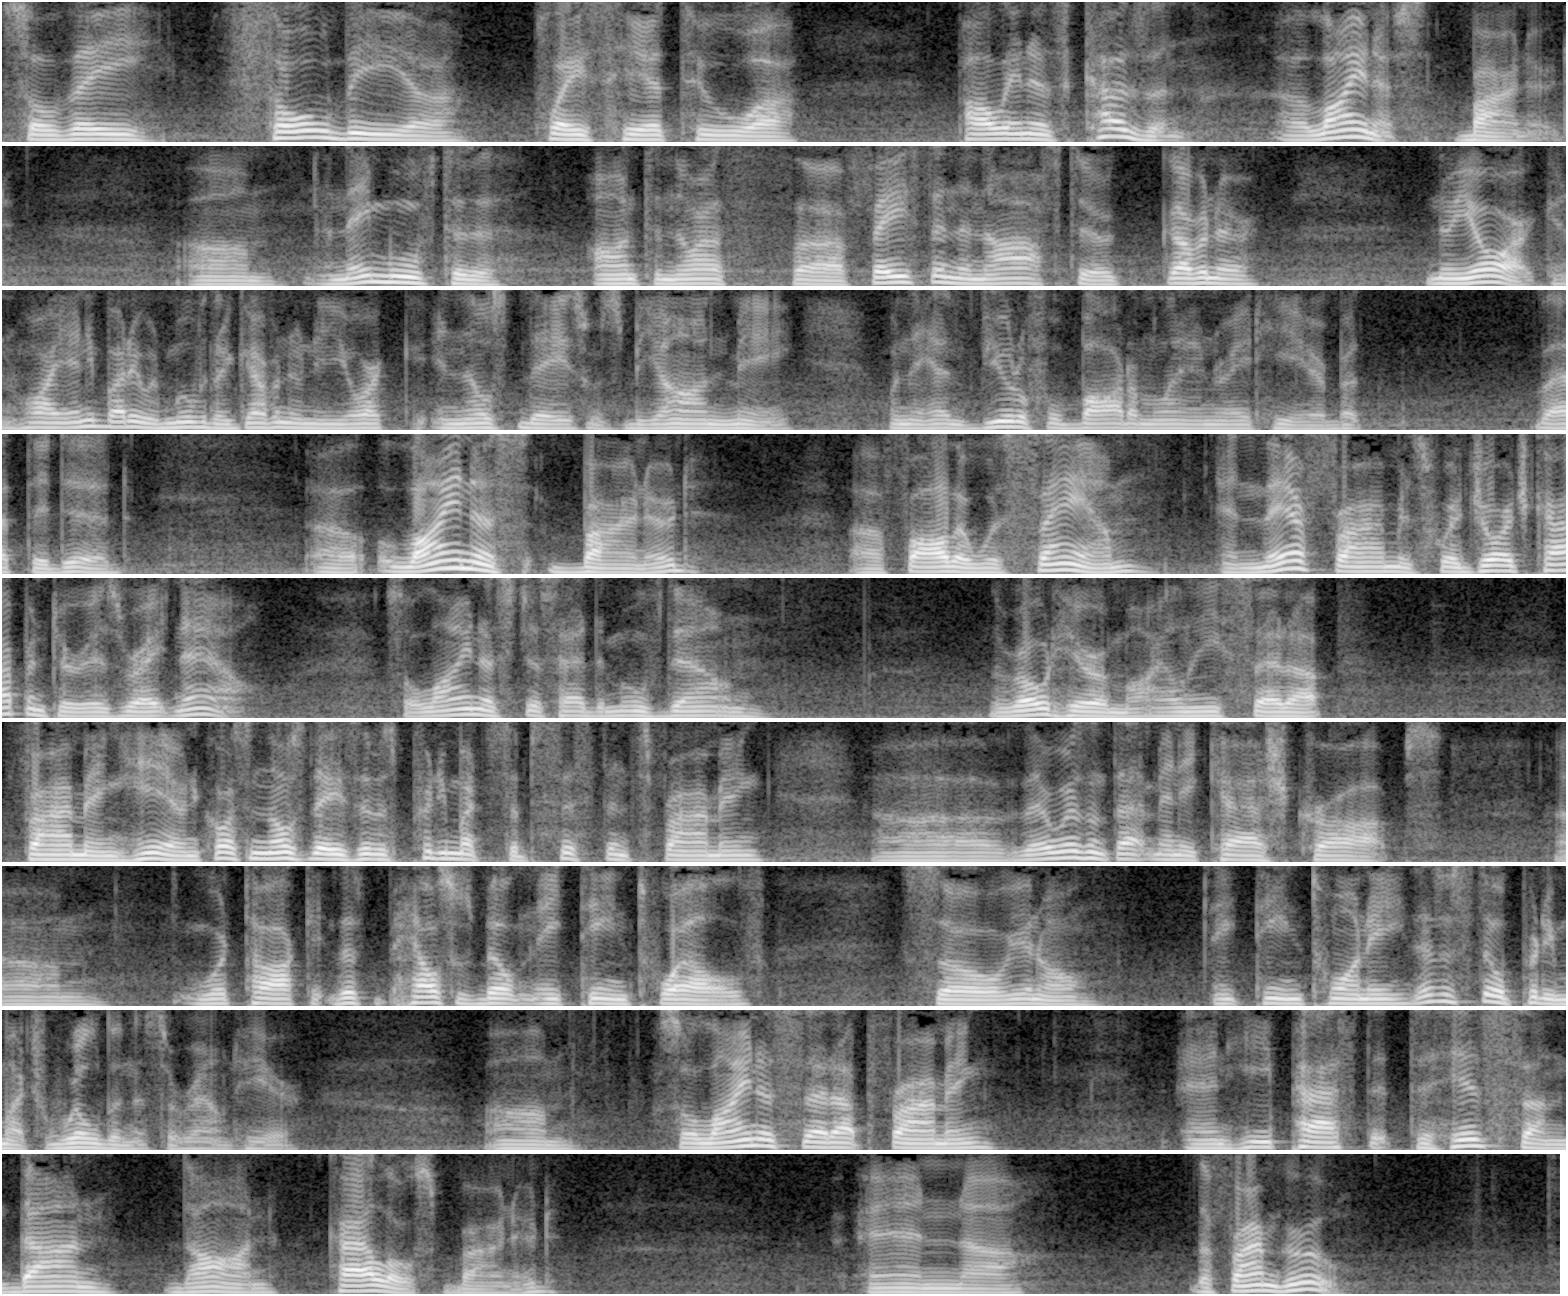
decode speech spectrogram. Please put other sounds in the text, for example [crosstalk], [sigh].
So they sold the uh, place here to uh, Paulina's cousin, uh, Linus Barnard. Um, and they moved to on to North uh, and off to Gouverneur, New York. And why anybody would move to Gouverneur, New York in those days was beyond me when they had beautiful bottom land right here, but that they did. Uh, Linus Barnard, uh, father was Sam, and their farm is where George Carpenter is right now. So Linus just had to move down the road here a mile and he set up farming here. And of course, in those days, it was pretty much subsistence farming. Uh, there wasn't that many cash crops. Um, we're talking, this house was built in 1812. So, you know, 1820, this is still pretty much wilderness around here. Um, so Linus set up farming and he passed it to his son, Don, Don Carlos Barnard, and uh, the farm grew.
